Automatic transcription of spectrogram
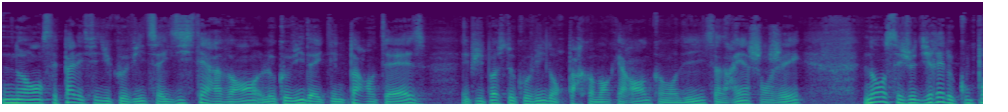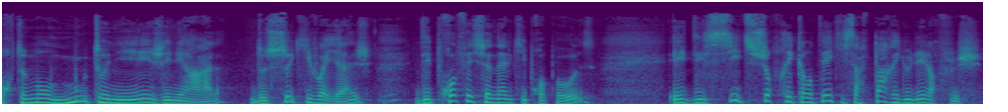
Non, c'est pas l'effet du Covid. Ça existait avant. Le Covid a été une parenthèse. Et puis post-Covid, on repart comme en 40, comme on dit, ça n'a rien changé. Non, c'est, je dirais, le comportement moutonnier général de ceux qui voyagent, des professionnels qui proposent et des sites surfréquentés qui ne savent pas réguler leur flux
